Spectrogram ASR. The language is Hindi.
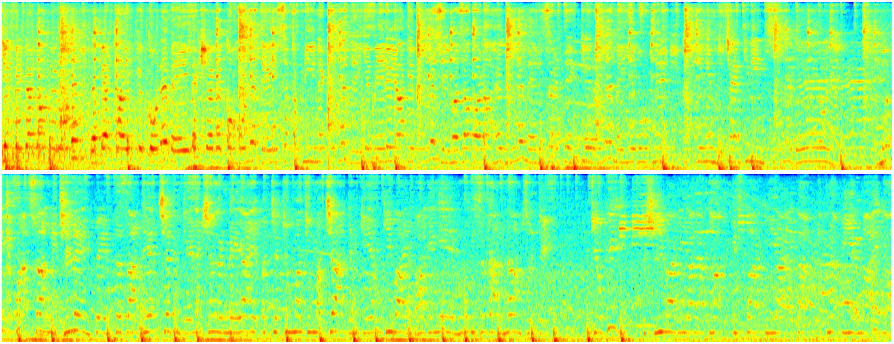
ये मेरा डाउन रोड है मैं बैठा एक कोने में इलेक्शन को होने दे, इस कंपनी ने खोने दे, ये मेरे आगे बोलने से, मज़ा बड़ा है दूने में, रिज़ल्ट देख के रोने में, ये वोट मेरे कंपनी ने मुझे चैन की नींद सोने दे। मोदी के पाँच साल में झिले, इन पे इंतज़ार थे अच्छे दिन के इलेक्शन लड़ने आए, बच्चे चुम्मा चुम्मा चार दिन के, अब की बारी भागेंगे, मोदी सरकार नाम सुनते। क्योंकि पिछली बार ही आया था, इस बार भी आएगा, अपना पीएम आएगा।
